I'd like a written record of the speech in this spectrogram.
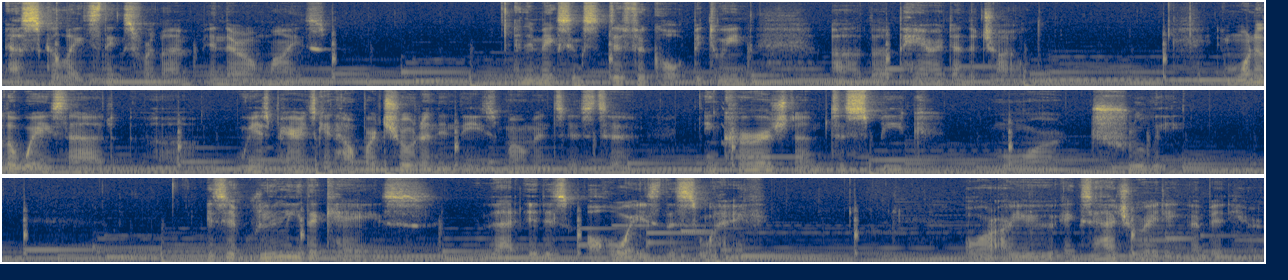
escalates things for them in their own minds. And it makes things difficult between uh, the parent and the child one of the ways that uh, we as parents can help our children in these moments is to encourage them to speak more truly. Is it really the case that it is always this way? Or are you exaggerating a bit here?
